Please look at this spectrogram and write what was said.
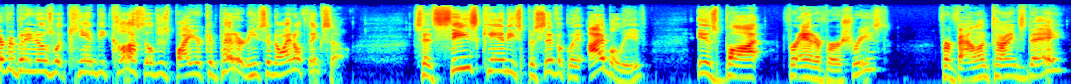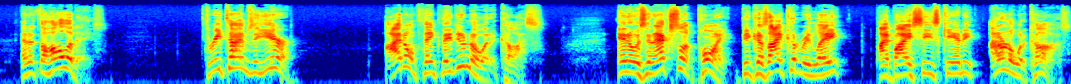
Everybody knows what candy costs. They'll just buy your competitor. And he said, No, I don't think so. Said See's Candy specifically, I believe, is bought for anniversaries, for Valentine's Day, and at the holidays. Three times a year. I don't think they do know what it costs. And it was an excellent point because I could relate. I buy See's candy. I don't know what it costs.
